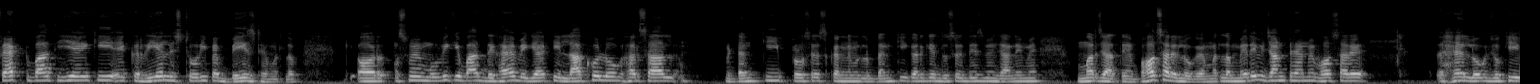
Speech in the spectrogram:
फैक्ट बात यह है कि एक रियल स्टोरी पे बेस्ड है मतलब। और उसमें मूवी के बाद दिखाया भी गया कि लाखों लोग हर साल डंकी प्रोसेस करने मतलब डंकी करके दूसरे देश में जाने में मर जाते हैं। बहुत सारे लोग हैं। मतलब मेरे भी जान पहचान में बहुत सारे हैं लोग जो कि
